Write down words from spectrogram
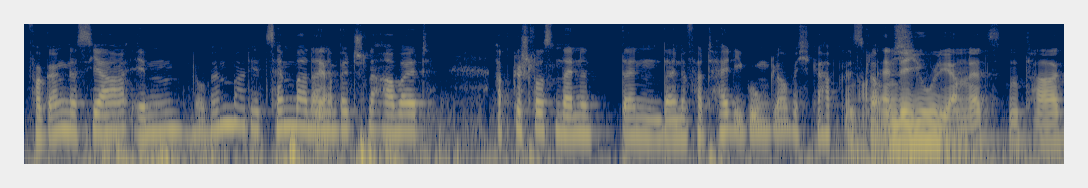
vergangenes Jahr im November, Dezember deine ja. Bachelorarbeit abgeschlossen, deine, deine, deine Verteidigung, glaube ich, gehabt. Genau. Ende Juli, am letzten Tag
